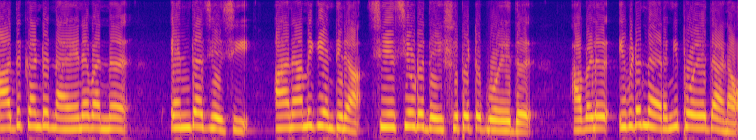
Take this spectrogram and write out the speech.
അത് കണ്ട് നയന വന്ന് എന്താ ചേച്ചി അനാമിക എന്തിനാ ചേച്ചിയോട് ദേഷ്യപ്പെട്ടു പോയത്? അവൾ ഇവിടെ നിന്ന് ഇറങ്ങിപ്പോയതാണോ?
